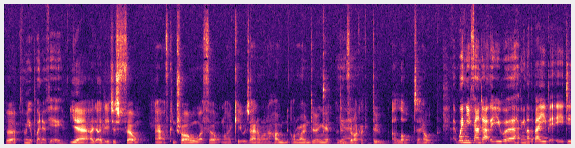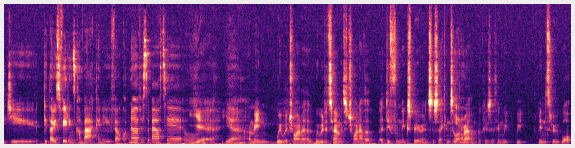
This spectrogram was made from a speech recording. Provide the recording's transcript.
But from your point of view. yeah, I, I, it just felt out of control. I felt like it was Anna on her own, on her own doing it. I didn't Yeah. feel like I could do a lot to help. When you found out that you were having another baby, did you did those feelings come back and you felt quite nervous about it? Or? Yeah, yeah, Yeah. I mean, we were trying to, we were determined to try and have a, a different experience the second time Yeah. around because I think we we'd been through what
